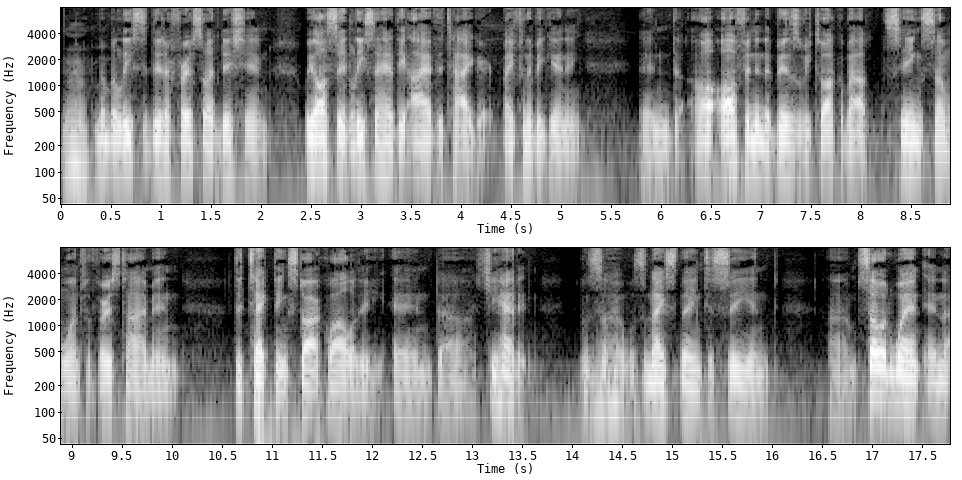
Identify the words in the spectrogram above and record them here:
Remember, Lisa did her first audition. We all said Lisa had the eye of the tiger right from the beginning. And often in the business, we talk about seeing someone for the first time and detecting star quality, and uh, she had it. It was uh, was a nice thing to see, and um, so it went. And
